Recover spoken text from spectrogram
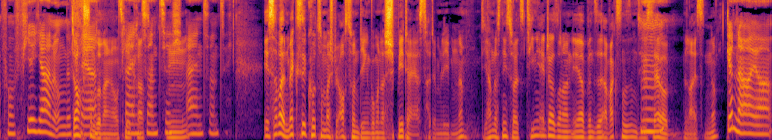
Vor vier Jahren ungefähr. Doch, schon so lange, okay, krass. 22, Mhm. 21. Ist aber in Mexiko zum Beispiel auch so ein Ding, wo man das später erst hat im Leben, ne? Die haben das nicht so als Teenager, sondern eher, wenn sie erwachsen sind sich das Mhm. selber leisten, ne? Genau, ja.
